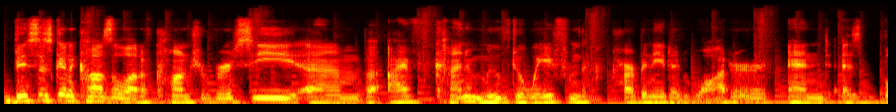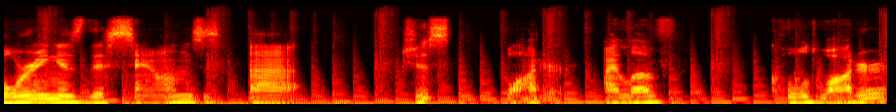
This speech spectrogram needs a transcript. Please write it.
This is going to cause a lot of controversy, um, but I've kind of moved away from the carbonated water. And as boring as this sounds, uh, just water. I love cold water.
